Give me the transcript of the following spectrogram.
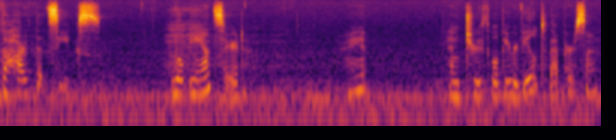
The heart that seeks will be answered, right? And truth will be revealed to that person.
